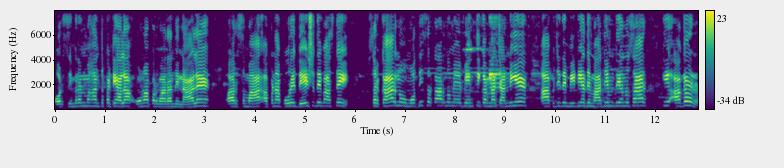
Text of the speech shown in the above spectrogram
ਔਰ ਸਿਮਰਨ ਮਹੰਤ ਪਟਿਆਲਾ ਉਹਨਾਂ ਪਰਿਵਾਰਾਂ ਦੇ ਨਾਲ ਹੈ ਔਰ ਸਮਾ ਆਪਣਾ ਪੂਰੇ ਦੇਸ਼ ਦੇ ਵਾਸਤੇ ਸਰਕਾਰ ਨੂੰ ਮੋਦੀ ਸਰਕਾਰ ਨੂੰ ਮੈਂ ਇਹ ਬੇਨਤੀ ਕਰਨਾ ਚਾਹਨੀ ਹੈ ਆਪ ਜੀ ਦੇ ਮੀਡੀਆ ਦੇ ਮਾਧਿਅਮ ਦੇ ਅਨੁਸਾਰ ਕਿ ਅਗਰ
